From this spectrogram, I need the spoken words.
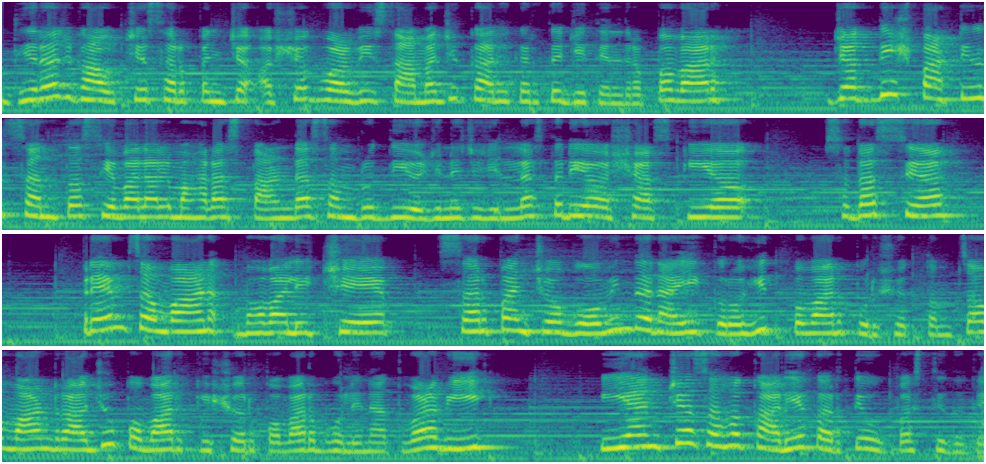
धीरज गावचे सरपंच अशोक वळवी सामाजिक कार्यकर्ते जितेंद्र पवार जगदीश पाटील संत सेवालाल महाराज तांडा समृद्धी योजनेचे जिल्हास्तरीय शासकीय सदस्य प्रेम चव्हाण भवालीचे सरपंच गोविंद नाईक रोहित पवार पुरुषोत्तम चव्हाण राजू पवार किशोर पवार भोलेनाथ वळवी यांच्यासह कार्यकर्ते उपस्थित होते.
